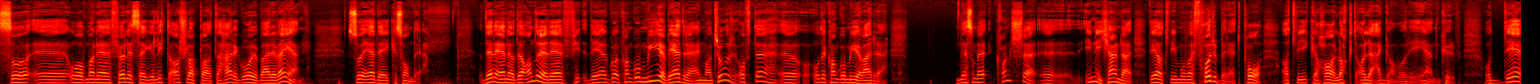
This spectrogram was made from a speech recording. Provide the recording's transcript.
så, eh, og man er, føler seg litt avslappa at det her går jo bare veien, så er det ikke sånn det er. Det er det ene. Og Det andre det, det kan gå mye bedre enn man tror ofte, eh, og det kan gå mye verre. Det som er kanskje eh, inni kjernen der, det er at vi må være forberedt på at vi ikke har lagt alle eggene våre i én kurv. Og det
